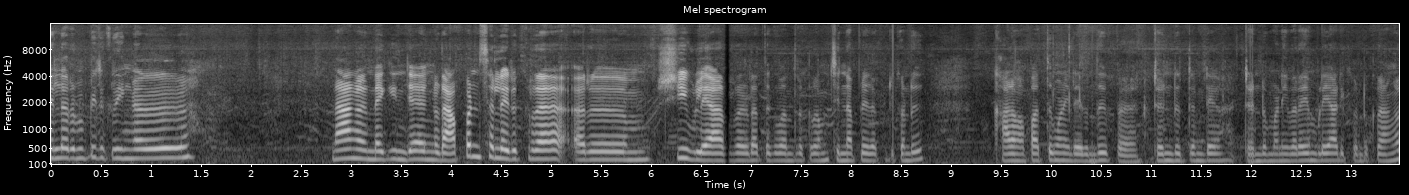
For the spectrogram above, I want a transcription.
எல்லோரும் எப்படி இருக்கிறீங்க நாங்கள் இன்றைக்கி இங்கே எங்களோட அப்பன் செல்ல இருக்கிற ஒரு ஷீ விளையாடுற இடத்துக்கு வந்திருக்கிறோம். சின்ன பிள்ளைகளை கூட்டிக் கொண்டு காலமாக பத்து மணிலேருந்து இப்போ ரெண்டு ரெண்டு ரெண்டு மணி வரையும் விளையாடி கொண்டிருக்கிறாங்க.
